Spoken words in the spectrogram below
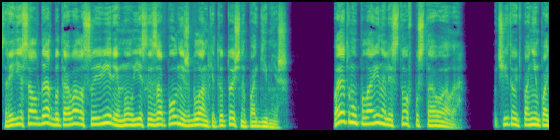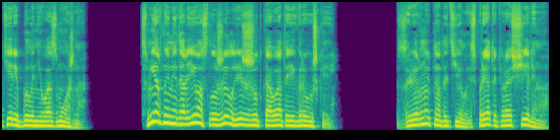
Среди солдат бытовало суеверие, мол, если заполнишь бланки, то точно погибнешь. Поэтому половина листов пустовала. Учитывать по ним потери было невозможно. Смертный медальон служил лишь жутковатой игрушкой. Завернуть надо тело и спрятать в расщелину,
